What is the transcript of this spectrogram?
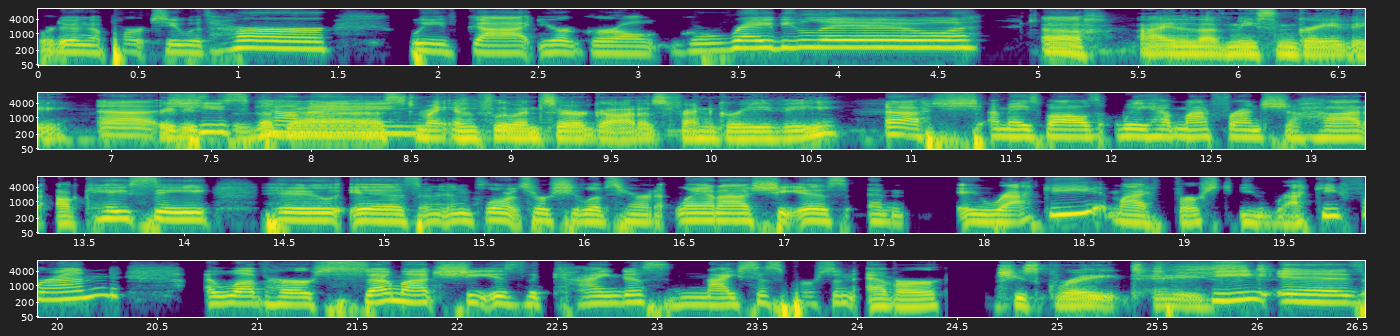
We're doing a part two with her. We've got your girl Gravy Lou. Oh, I love me some gravy. Uh, Gravy's she's the coming. best. My influencer goddess friend Gravy. uh, sh- balls. We have my friend Shahad AlQaysi, who is an influencer. She lives here in Atlanta. She is an Iraqi, my first Iraqi friend. I love her so much. She is the kindest, nicest person ever. She's great taste. She is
